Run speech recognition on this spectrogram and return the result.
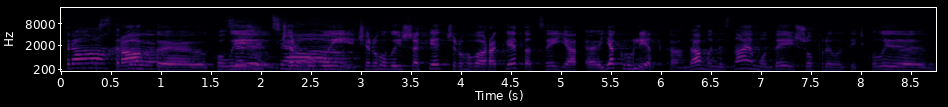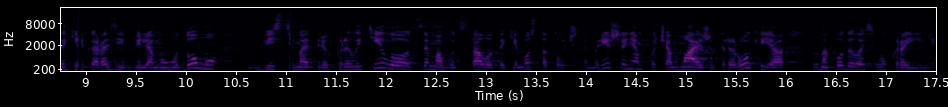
Страх, страх, е, коли черговий, черговий шахет, чергова ракета це як, е, як рулетка. Да? Ми не знаємо, де і що прилетить. Коли декілька разів біля мого дому 200 метрів прилетіло, це, мабуть, стало таким остаточним рішенням. Хоча майже три роки я знаходилась в Україні.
